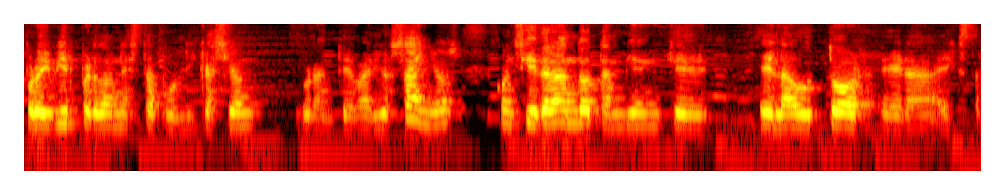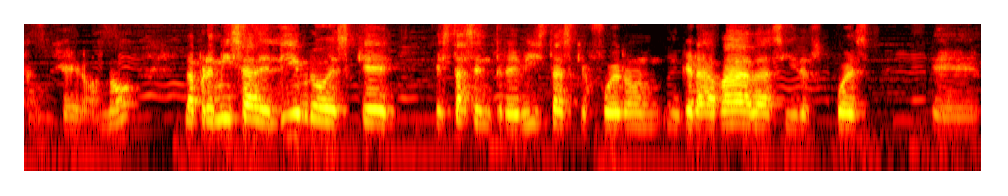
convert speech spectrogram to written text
prohibir perdón, esta publicación durante varios años, considerando también que el autor era extranjero, ¿no? La premisa del libro es que estas entrevistas que fueron grabadas y después eh,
